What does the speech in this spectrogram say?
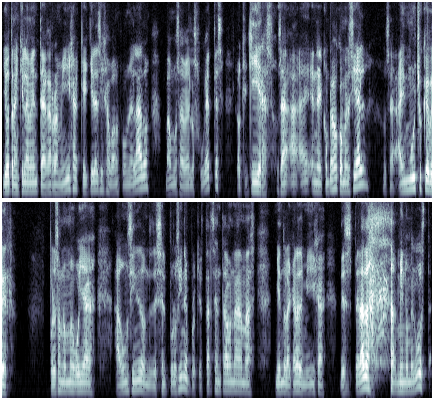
yo tranquilamente agarro a mi hija, ¿qué quieres hija? Vamos por un helado, vamos a ver los juguetes, lo que quieras. O sea, en el complejo comercial, o sea, hay mucho que ver. Por eso no me voy a, a un cine donde es el puro cine, porque estar sentado nada más viendo la cara de mi hija desesperada, a mí no me gusta.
